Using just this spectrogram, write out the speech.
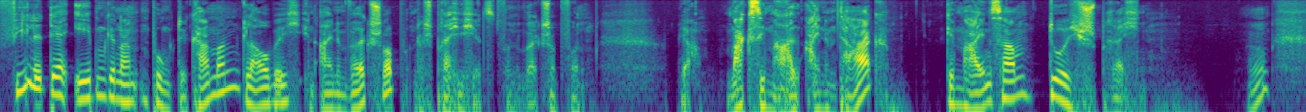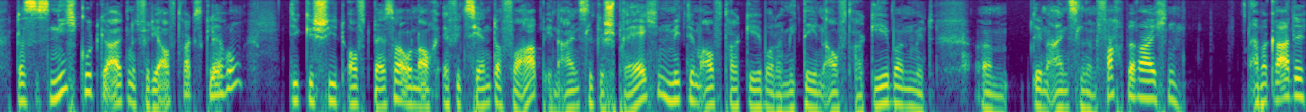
viele der eben genannten Punkte kann man, glaube ich, in einem Workshop, und da spreche ich jetzt von einem Workshop von ja, maximal einem Tag, gemeinsam durchsprechen. Hm? Das ist nicht gut geeignet für die Auftragsklärung. Die geschieht oft besser und auch effizienter vorab in Einzelgesprächen mit dem Auftraggeber oder mit den Auftraggebern, mit ähm, den einzelnen Fachbereichen. Aber gerade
